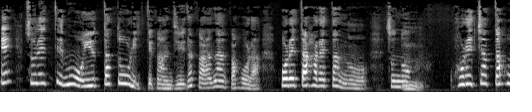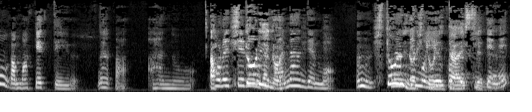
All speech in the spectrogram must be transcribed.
えそれってもう言った通りって感じ？だからなんかほら惚れた腫れたのその、惚れちゃった方が負けっていうなんかあのあ惚れてるんだ何でも、うん、一人の人に対してね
